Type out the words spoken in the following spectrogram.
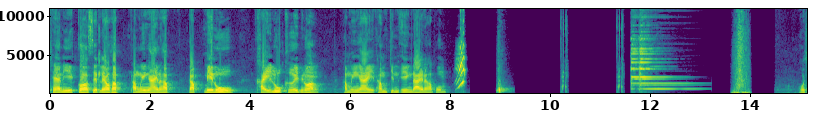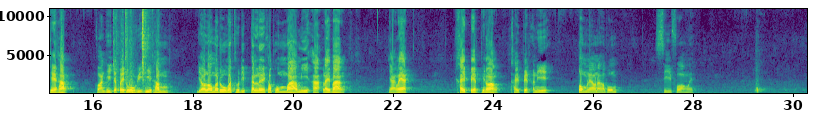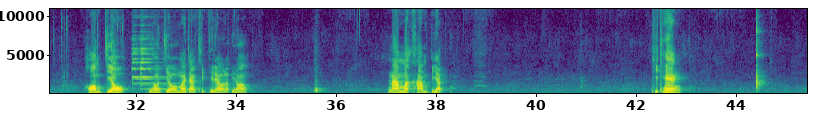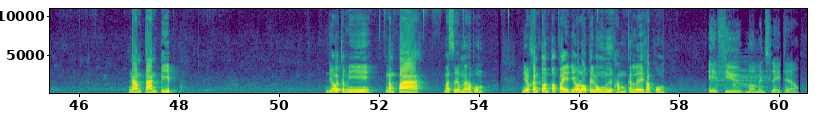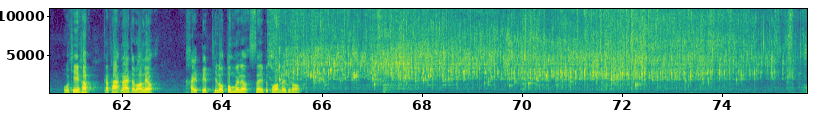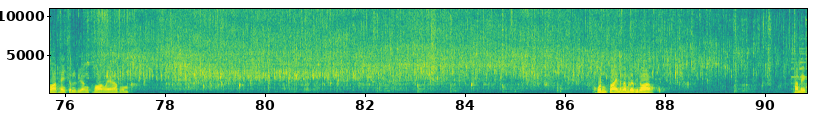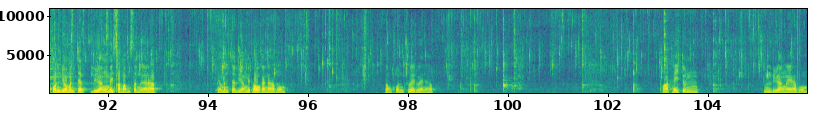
แค่นี้ก็เสร็จแล้วครับทำง่ายๆนะครับ กับเมนูไข่ลูกเขยพี่น้องทำง่ายๆทำกินเองได้นะครับผมโอเคครับ ก่อนที่จะไปดูวิธีทำเดี๋ยวเรามาดูวัตถุดิบกันเลยครับผมว่ามีอะไรบ้าง อย่างแรก ไข่เป็ดพี่น้อง ไข่เป็ดอันนี้ต้มแล้วนะครับผมสีฟองเลย หอมเจียว ที่เขาเจียวมาจากคลิปที่แล้วแล้วพี่น้อง น้ำมะขามเปียก พริกแห้ง น้ำตาลปี๊บ เดี๋ยวจะมีน้ำปลามาเสริมนะครับผม เดี๋ยวขั้นตอนต่อไป เดี๋ยวเราไปลงมือทำกันเลยครับผม A few moments later. โอเคครับ กระทะน่าจะร้อนแล้ว ไข่เป็ดที่เราต้มไว้แล้วใส่ไปทอดเลยพี่น้องทอดให้จนเหลืองทองเลยครับผม คนซอยมันน้ำเด้อพี่น้อง ถ้าไม่คนเดี๋ยวมันจะเหลืองไม่สม่ำเสมอนะครับ เดี๋ยวมันจะเหลืองไม่เท่ากันนะครับ ผม ต้องคนช่วยด้วยนะครับ ทอดให้จนมันเหลืองเลยครับผม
